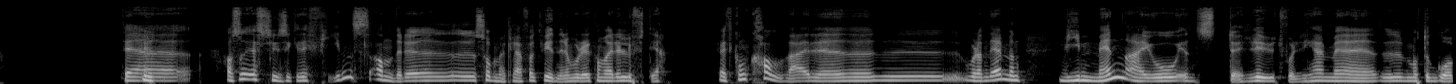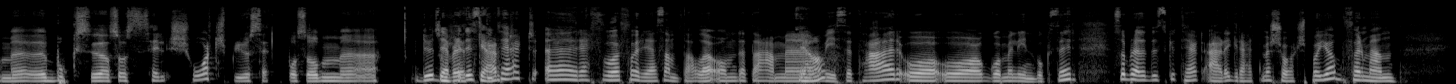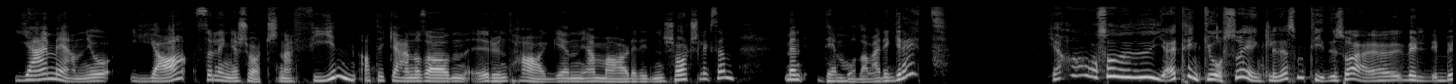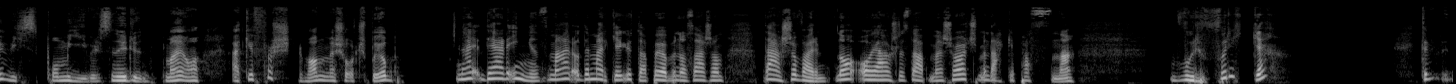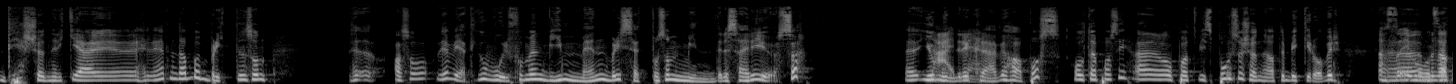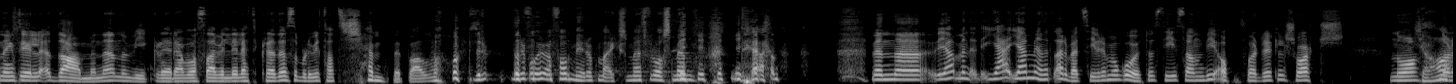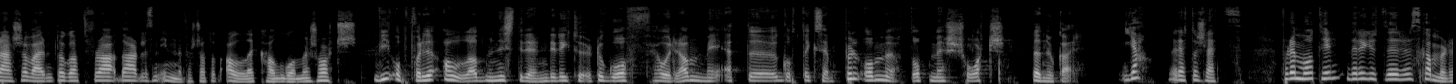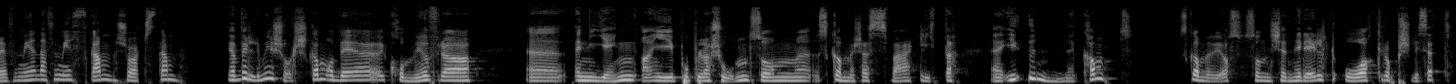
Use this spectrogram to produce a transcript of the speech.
Det, altså, jeg syns ikke det fins andre sommerklær for kvinner enn hvor dere kan være luftige. Jeg vet ikke om Kalle er øh, hvordan det er, men vi menn er jo en større utfordring her med å måtte gå med bukse. Altså, selv shorts blir jo sett på som øh, Du, det ble diskutert, eh, ref vår forrige samtale om dette her med Ja. vise tær og, og gå med linbukser. Så ble det diskutert er det greit med shorts på jobb for menn. Jeg mener jo ja, så lenge shortsen er fin, at det ikke er noe sånn rundt hagen jeg maler i den shorts, liksom. Men det må da være greit? Ja, altså, jeg tenker jo også egentlig det. Samtidig så er jeg veldig bevisst på omgivelsene rundt meg, og er ikke førstemann med shorts på jobb. Nei, det er det ingen som er, og det merker jeg gutta på jobben også er sånn Det er så varmt nå, og jeg har så lyst til å ha på meg shorts, men det er ikke passende. Hvorfor ikke? Det, det skjønner ikke jeg heller men det har bare blitt en sånn eh, Altså, jeg vet ikke hvorfor, men vi menn blir sett på som mindre seriøse. Eh, Jo Nei, mindre men- klær vi har på oss, holdt jeg på å si. Eh, Og på et visst punkt så skjønner jeg at det bikker over. Altså, Eh, I motsetning at... til damene, når vi kler av oss er veldig lettkledde, så blir vi tatt kjempe på alvor. Dere, dere får i hvert fall mer oppmerksomhet fra oss menn. Er, Men, ja, men jeg, jeg mener at arbeidsgivere må gå ut og si sånn Vi oppfordrer til shorts nå Ja. når det er så varmt og godt, for da, da er det liksom innforstått at alle kan gå med shorts. vi oppfordrer alle administrerende direktører til å gå foran med et uh, godt eksempel og møte opp med shorts denne uka her. Ja, rett og slett. For det må til. Dere gutter skammer dere for mye. Det er for mye skam. Shortskam. Ja, veldig mye shortskam, og det kommer jo fra eh, en gjeng i populasjonen som skammer seg svært lite. Eh, I underkant skammer vi oss, sånn generelt og kroppslig sett.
